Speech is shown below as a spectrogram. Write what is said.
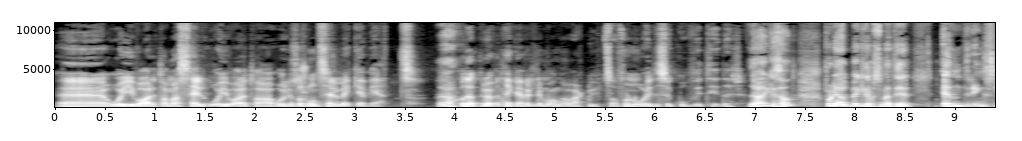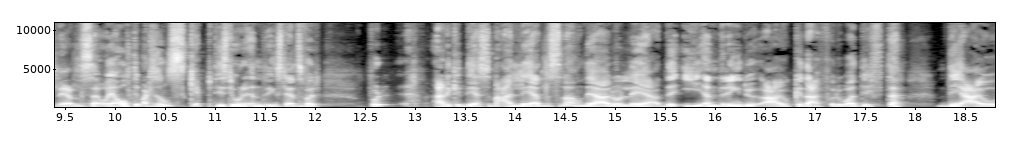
eh, og ivareta meg selv og ivareta organisasjonen, selv om jeg ikke vet? Ja. Og Den prøven tenker jeg veldig mange har vært utsatt for nå i disse covid-tider. Ja, ikke sant? For Det er et begrep som heter endringsledelse. Og jeg har alltid vært litt sånn skeptisk til ordet endringsledelse. for for er det ikke det som er ledelse? da? Det er å lede i endring. Du er jo ikke der for å bare drifte. Er jo,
